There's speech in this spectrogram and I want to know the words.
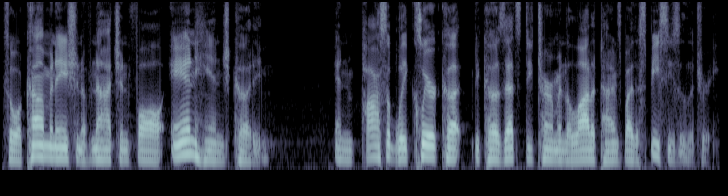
so a combination of notch and fall and hinge cutting and possibly clear cut because that's determined a lot of times by the species of the tree.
